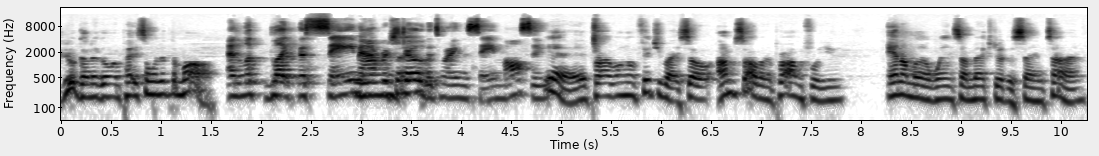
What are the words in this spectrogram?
You're gonna go and pay someone at the mall. And look like the same You know average? Joe that's wearing the same mall suit. Yeah, it probably won't fit you right. So I'm solving a problem for you, and I'm gonna win some extra at the same time.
